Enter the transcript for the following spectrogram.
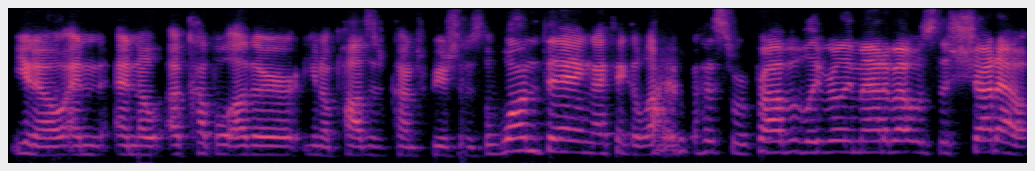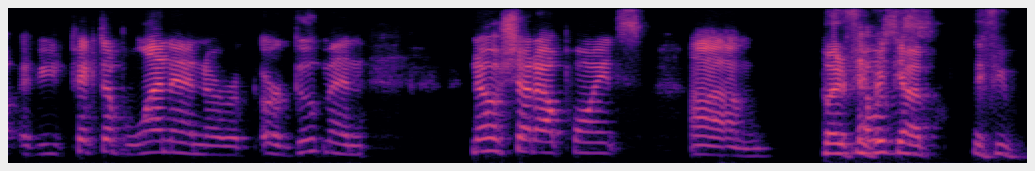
you know, and and a, a, couple other you know positive contributions. The one thing I think a lot of us were probably really mad about was the shutout. If you picked up Lennon or or Gutman, no shutout points. Um, but if you picked up if you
